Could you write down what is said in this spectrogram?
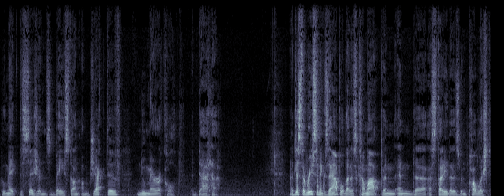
who make decisions based on objective numerical data. Now, just a recent example that has come up and, and uh, a study that has been published,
